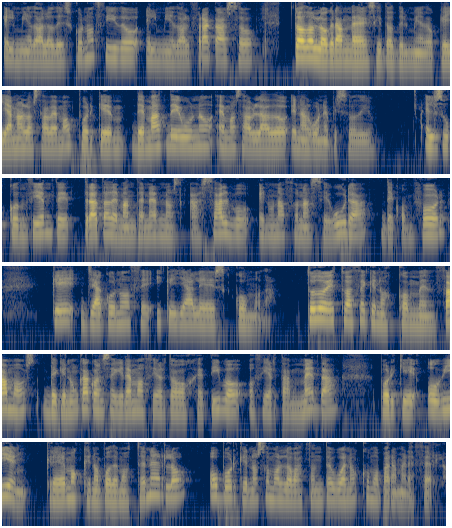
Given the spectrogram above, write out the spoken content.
el miedo a lo desconocido, el miedo al fracaso, todos los grandes éxitos del miedo, que ya no lo sabemos porque de más de uno hemos hablado en algún episodio. El subconsciente trata de mantenernos a salvo en una zona segura, de confort, que ya conoce y que ya le es cómoda. Todo esto hace que nos convenzamos de que nunca conseguiremos ciertos objetivos o ciertas metas porque o bien creemos que no podemos tenerlos o porque no somos lo bastante buenos como para merecerlo.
